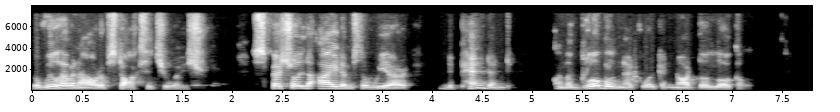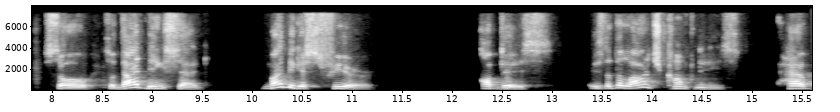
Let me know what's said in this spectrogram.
that we'll have an out of stock situation, especially the items that we are dependent on the global network and not the local. So, so that being said, my biggest fear of this is that the large companies have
